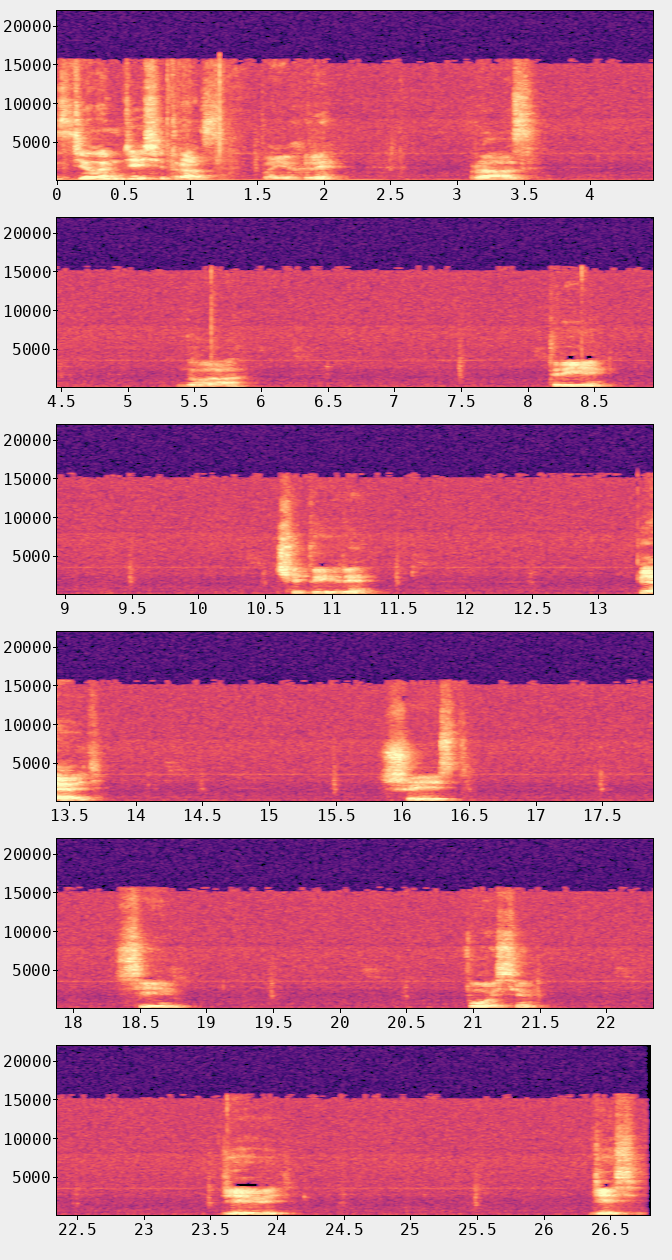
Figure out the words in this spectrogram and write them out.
Сделаем 10 раз. Поехали. Раз. Два. Три. Четыре. Пять. Шесть. Семь. Восемь. Девять. Десять.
